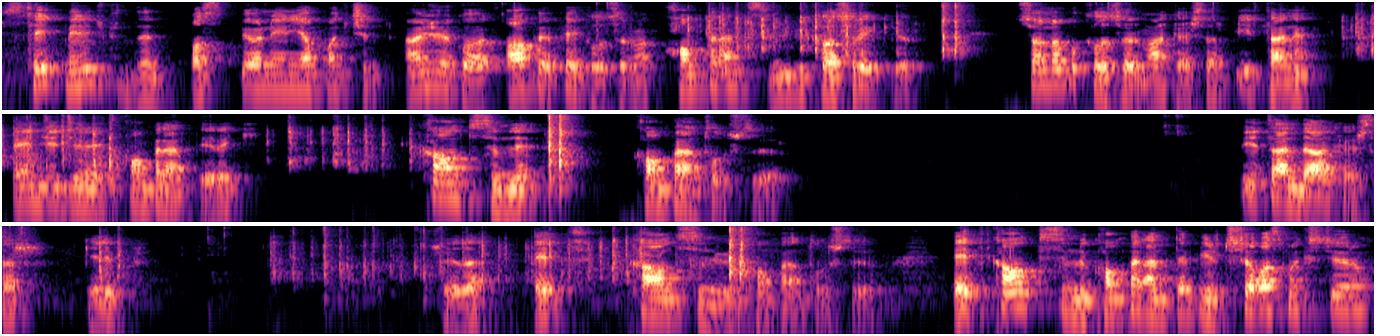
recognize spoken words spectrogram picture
State Management'ın basit bir örneğini yapmak için öncelikli olarak app klasörüne component isimli bir klasör ekliyorum. Sonra bu klasörüme arkadaşlar bir tane ngg component diyerek count isimli component oluşturuyorum. Bir tane daha arkadaşlar gelip şurada add count isimli bir component oluşturuyorum. Add count isimli komponentte bir tuşa basmak istiyorum.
